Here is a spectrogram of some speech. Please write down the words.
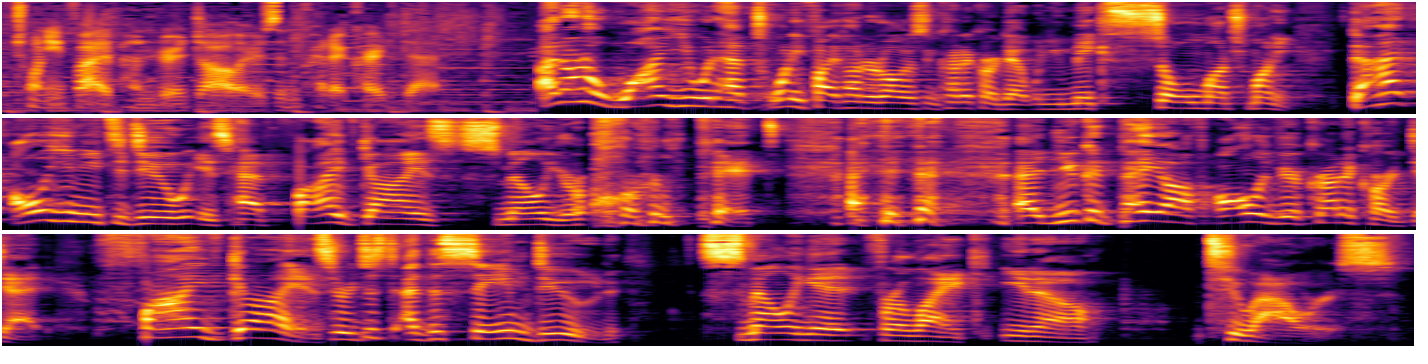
$2,500 in credit card debt. I don't know why you would have $2,500 in credit card debt when you make so much money. That, all you need to do is have five guys smell your armpit and you could pay off all of your credit card debt. Five guys, or just uh, the same dude, smelling it for like, you know, two hours.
